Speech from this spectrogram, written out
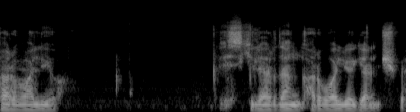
Carvalho. Eskilerden Carvalho gelmiş be.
